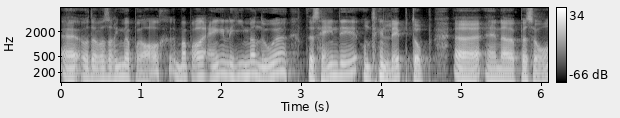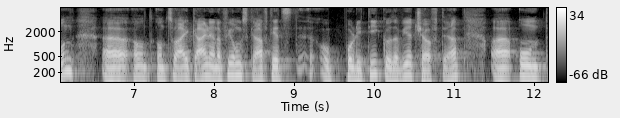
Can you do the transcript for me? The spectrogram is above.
äh, oder was auch immer braucht. Man braucht eigentlich immer nur das Handy und den Laptop äh, einer Person und, und zwar egal einer Führungskraft jetzt ob Politik oder Wirtschaft ja, und,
